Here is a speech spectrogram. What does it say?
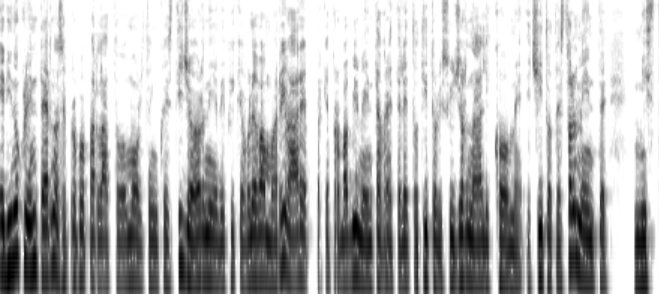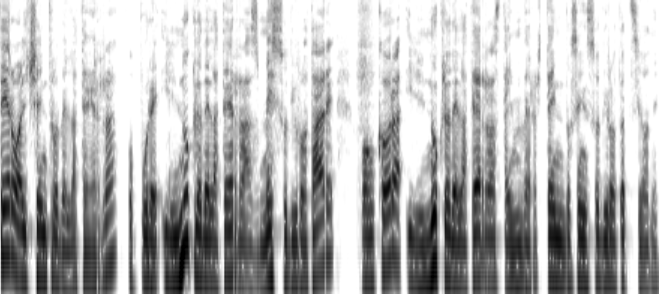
E di nucleo interno si è proprio parlato molto in questi giorni ed è qui che volevamo arrivare perché probabilmente avrete letto titoli sui giornali come, e cito testualmente, Mistero al centro della Terra, oppure Il nucleo della Terra ha smesso di ruotare, o ancora Il nucleo della Terra sta invertendo senso di rotazione.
